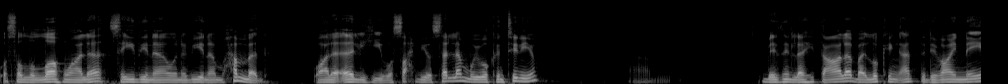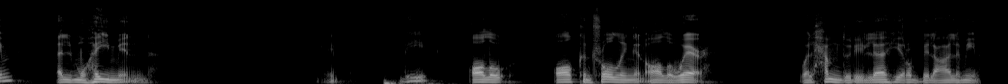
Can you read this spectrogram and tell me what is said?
وصلى الله على سيدنا ونبينا محمد وعلى آله وصحبه وسلم. We will continue بإذن الله تعالى by looking at the divine name Al-Muhaymin. The all, all controlling and all aware. والحمد لله رب العالمين.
